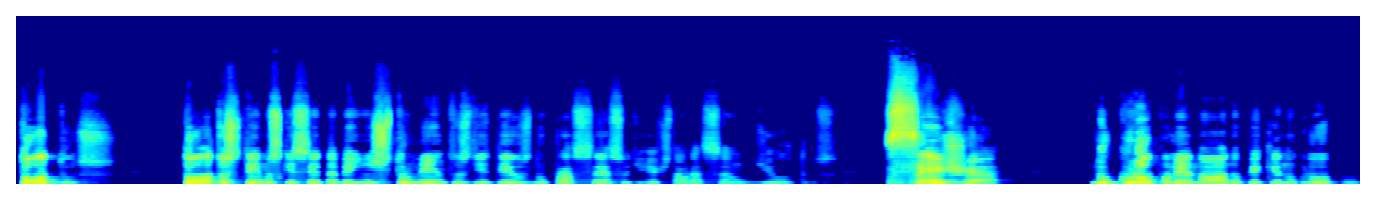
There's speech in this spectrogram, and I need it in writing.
Todos, todos temos que ser também instrumentos de Deus no processo de restauração de outros. Seja no grupo menor, no pequeno grupo,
